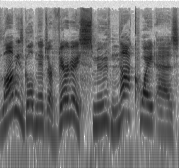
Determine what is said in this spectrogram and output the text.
Lamy's gold nibs are very, very smooth, not quite as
